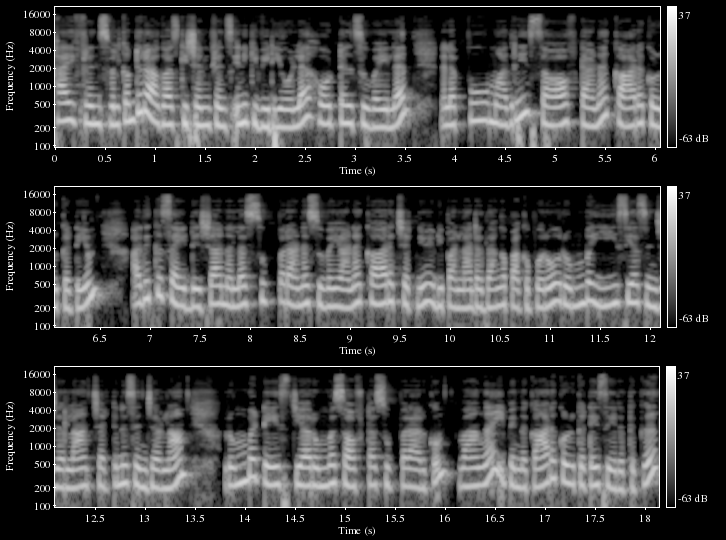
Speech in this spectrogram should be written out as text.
Hi friends welcome to Raga's kitchen friends இன்றைக்கி வீடியோவில் hotel சுவையில் நல்லா பூ மாதிரி சாஃப்டான கார கொழுக்கட்டையும் அதுக்கு சைட் டிஷ்ஷாக நல்லா சூப்பரான சுவையான கார சட்னியும் இப்படி பண்ணலான்றதாங்க பார்க்க போகிறோம் ரொம்ப ஈஸியாக செஞ்சிடலாம் சட்டுன்னு செஞ்சிடலாம். ரொம்ப டேஸ்டியாக ரொம்ப சாஃப்டாக சூப்பராக இருக்கும். வாங்க இப்போ இந்த கார கொழுக்கட்டை செய்கிறதுக்கு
